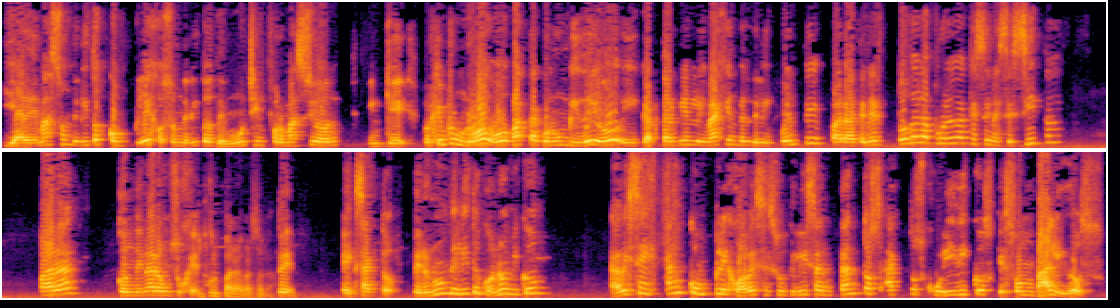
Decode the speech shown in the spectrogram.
Y además son delitos complejos, son delitos de mucha información, en que, por ejemplo, un robo basta con un video y captar bien la imagen del delincuente para tener toda la prueba que se necesita para condenar a un sujeto. Culpar a la persona. exacto. Pero en un delito económico, a veces es tan complejo, a veces se utilizan tantos actos jurídicos que son válidos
